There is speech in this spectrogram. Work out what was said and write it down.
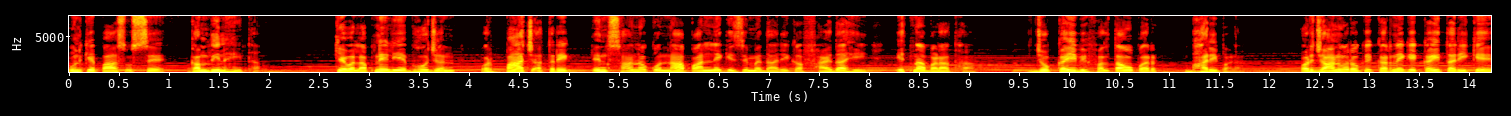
उनके पास उससे कम भी नहीं था। केवल अपने लिए भोजन और पाँच अतिरिक्त इंसानों को ना पालने की ज़िम्मेदारी का फ़ायदा ही इतना बड़ा था, जो कई विफलताओं पर भारी पड़ा। और जानवरों के करने के कई तरीके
